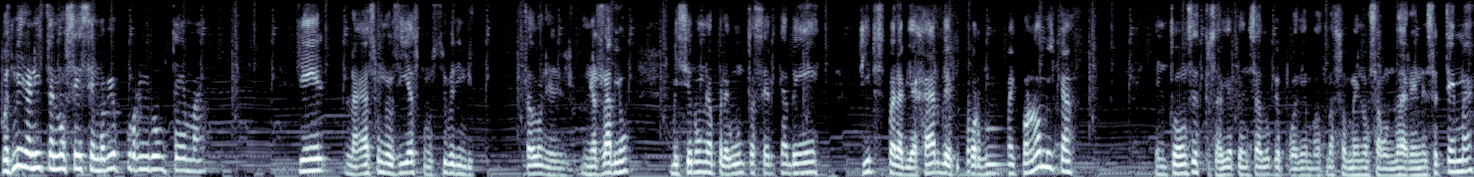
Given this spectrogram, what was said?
Pues mira, Anita, no sé, se me había ocurrido un tema que hace unos días, cuando estuve de invitado en el, en el radio, me hicieron una pregunta acerca de tips para viajar de forma económica. Entonces, pues había pensado que podíamos más o menos ahondar en ese tema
